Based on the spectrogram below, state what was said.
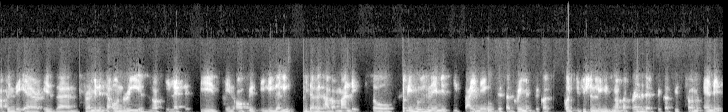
up in the air is um, Prime Minister Henry is not elected. He's in office illegally. He doesn't have a mandate. So, in whose name is he signing this agreement? Because constitutionally, he's not the president because his term ended.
